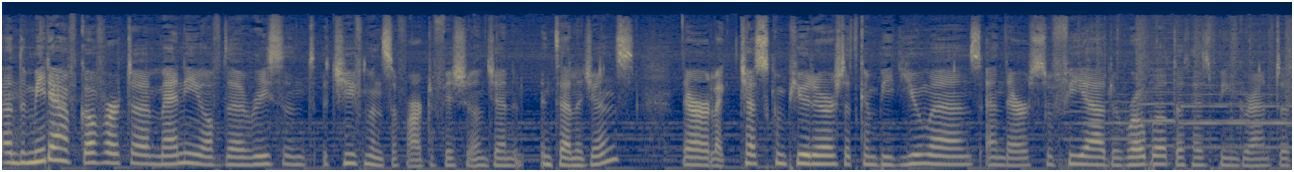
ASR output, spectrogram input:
The media have covered uh, many of the recent achievements of artificial intelligence. There are like chess computers that can beat humans, and there's Sophia, the robot that has been granted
